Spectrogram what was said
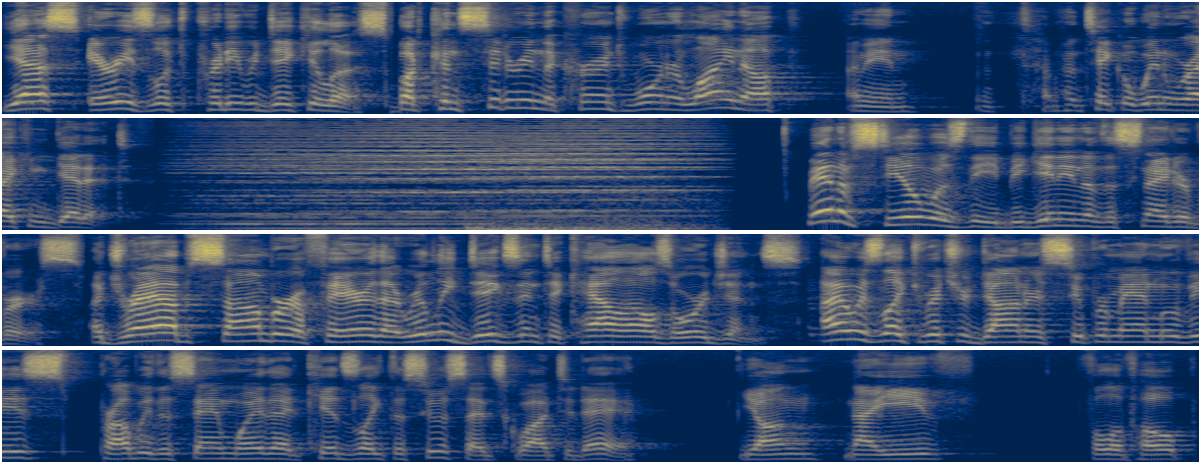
Yes, Ares looked pretty ridiculous, but considering the current Warner lineup, I mean, I'm gonna take a win where I can get it. Man of Steel was the beginning of the Snyderverse, a drab, somber affair that really digs into Kal-El's origins. I always liked Richard Donner's Superman movies, probably the same way that kids like the Suicide Squad today. Young, naive, full of hope.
